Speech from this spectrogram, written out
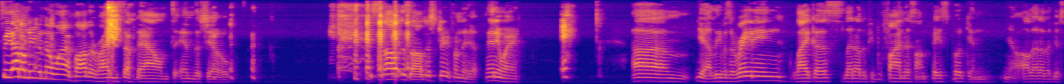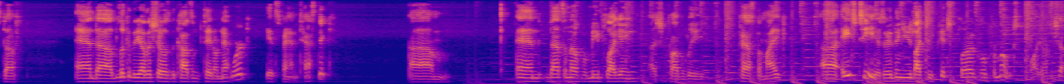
See, I don't even know why I bother writing stuff down to end the show. It's all, it's all just straight from the hip. Anyway, um, yeah, leave us a rating, like us, let other people find us on Facebook, and you know all that other good stuff. And uh, look at the other shows, the Cosmic Potato Network. It's fantastic. Um, and that's enough of me plugging. I should probably pass the mic. Uh, HT, is there anything you'd like to pitch, plug, or promote while you're on the show?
